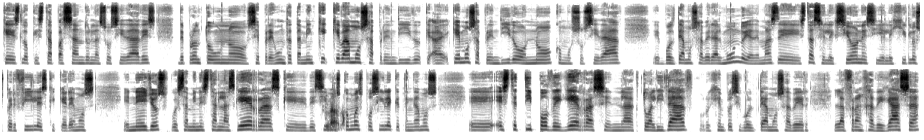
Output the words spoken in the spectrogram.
qué es lo que está pasando en las sociedades. De pronto uno se pregunta también qué, qué vamos aprendido, qué, ah, qué, hemos aprendido o no como sociedad. Eh, volteamos a ver al mundo y además de estas elecciones y elegir los perfiles que queremos en ellos, pues también están las guerras que decimos cómo es posible que tengamos eh, este tipo de de guerras en la actualidad, por ejemplo, si volteamos a ver la franja de Gaza,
